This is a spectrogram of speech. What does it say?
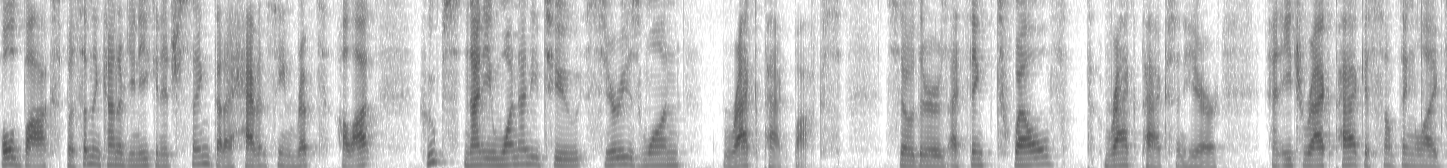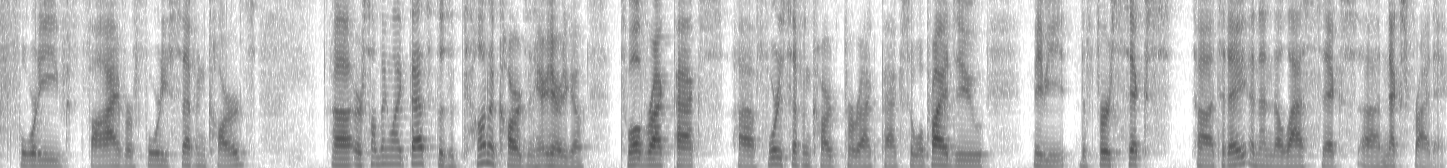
Old box, but something kind of unique and interesting that I haven't seen ripped a lot. Hoops 9192 Series 1 Rack Pack box. So there's, I think, 12 rack packs in here and each rack pack is something like 45 or 47 cards uh, or something like that. So there's a ton of cards in here. Here we go. 12 rack packs, uh, 47 cards per rack pack. So we'll probably do maybe the first six uh, today and then the last six uh, next Friday.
